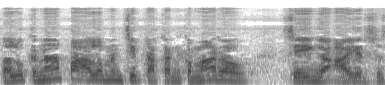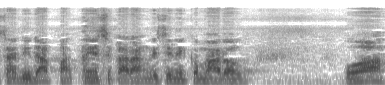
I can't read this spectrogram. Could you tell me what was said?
Lalu kenapa Allah menciptakan kemarau sehingga air susah didapat. Nih sekarang di sini kemarau. Wah,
